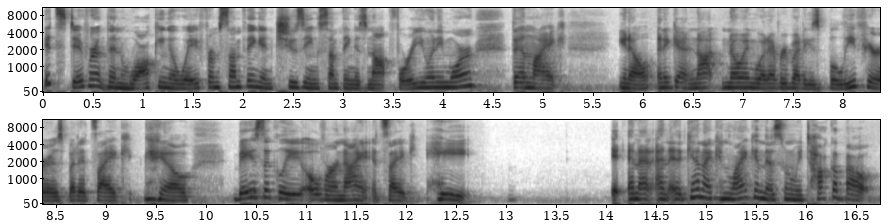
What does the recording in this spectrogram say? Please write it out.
it's different than walking away from something and choosing something is not for you anymore than like you know, and again, not knowing what everybody's belief here is, but it's like, you know, basically overnight, it's like, hey, it, and and again, I can liken this when we talk about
